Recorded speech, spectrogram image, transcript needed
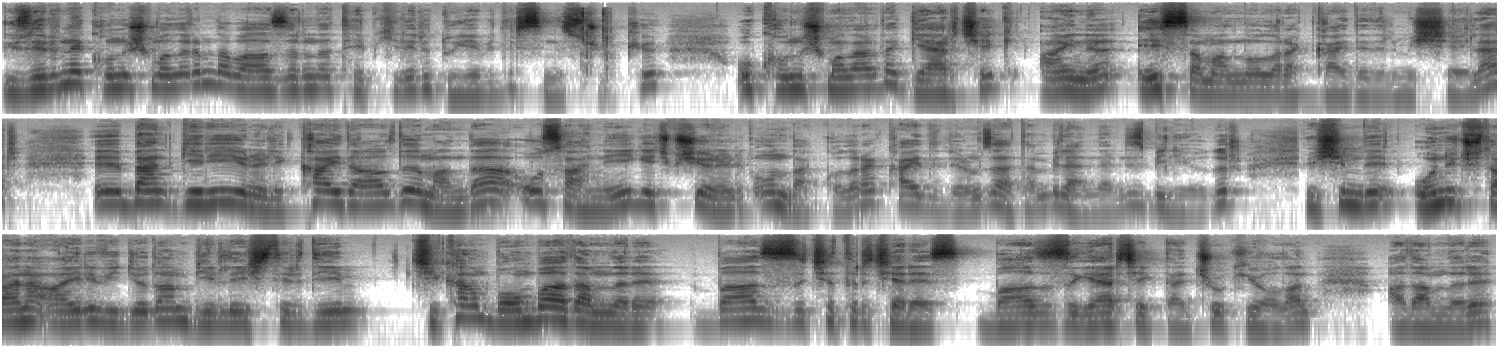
üzerine konuşmalarımda bazılarında tepkileri duyabilirsiniz çünkü. O konuşmalarda gerçek aynı eş zamanlı olarak kaydedilmiş şeyler. Ee, Ben geriye yönelik kaydı aldığım anda o sahneyi geçmişe yönelik 10 dakika olarak kaydediyorum. Zaten bilenleriniz biliyordur. Ve şimdi 13 tane ayrı videodan birleştirdiğim çıkan bomba adamları bazısı çıtır çerez bazısı gerçekten çok iyi olan adamları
